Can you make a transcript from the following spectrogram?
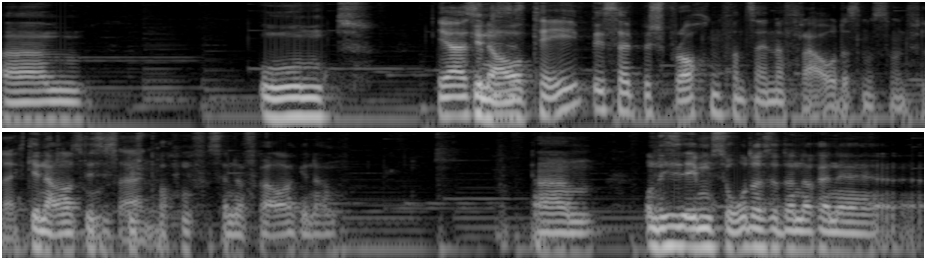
Ähm, und ja, also genau. dieses Tape ist halt besprochen von seiner Frau, das muss man vielleicht Genau, das ist sagen. besprochen von seiner Frau, genau. Ähm, und es ist eben so, dass er dann auch eine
